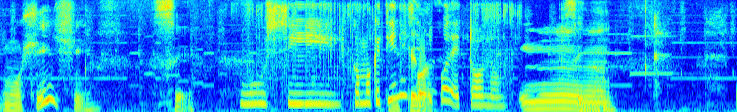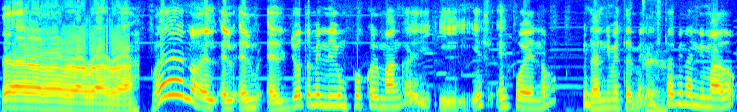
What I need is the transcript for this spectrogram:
Mushishi. Sí. Uh, sí, como que tiene ese tipo de tono. Mm. Sí, ¿no? Bueno, el, el, yo también leí un poco el manga y, es, es, bueno. El anime también está bien animado.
